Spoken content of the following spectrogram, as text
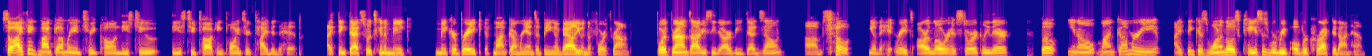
So I think Montgomery and Tarik Cohen these two these two talking points are tied to the hip. I think that's what's going to mm-hmm. make make or break if Montgomery ends up being a value in the fourth round. Fourth round's obviously the RB dead zone. Um, so, you know, the hit rates are lower historically there. But, you know, Montgomery, I think, is one of those cases where we've overcorrected on him.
